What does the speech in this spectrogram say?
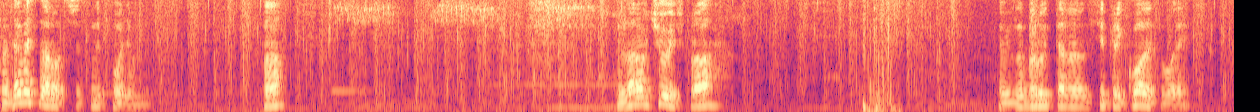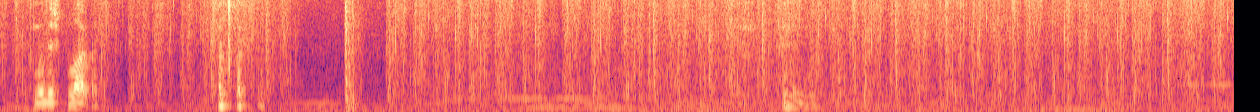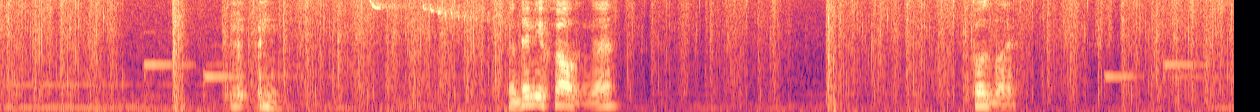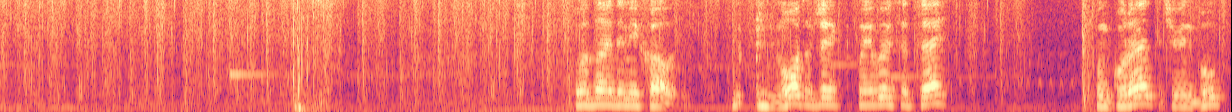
А де весь народ? Щось не поняв. А? Зараз вчуєш, правда? Як заберуть тебе всі приколи твої, будеш плакати. А де Міхаузен, а? Хто знає? Хто знає, де Міхаузен? Ну от вже як появився цей конкурент, чи він був?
